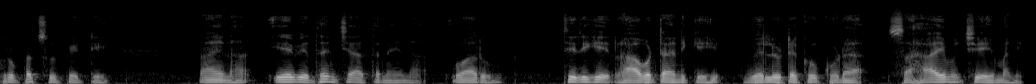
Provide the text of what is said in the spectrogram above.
కృప చూపెట్టి ఆయన ఏ విధం చేతనైనా వారు తిరిగి రావటానికి వెళ్ళుటకు కూడా సహాయం చేయమని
